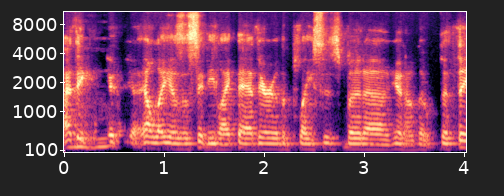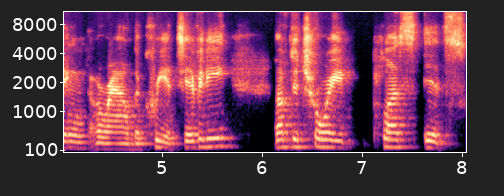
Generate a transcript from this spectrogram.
i think mm-hmm. la is a city like that there are other places but uh, you know the, the thing around the creativity of detroit plus its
